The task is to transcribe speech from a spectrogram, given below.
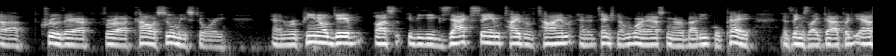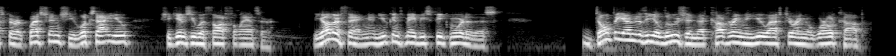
uh, crew there for a Kawasumi story. And Rapinoe gave us the exact same type of time and attention. Now, we weren't asking her about equal pay and things like that, but you ask her a question, she looks at you, she gives you a thoughtful answer. The other thing, and you can maybe speak more to this, don't be under the illusion that covering the U.S. during a World Cup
